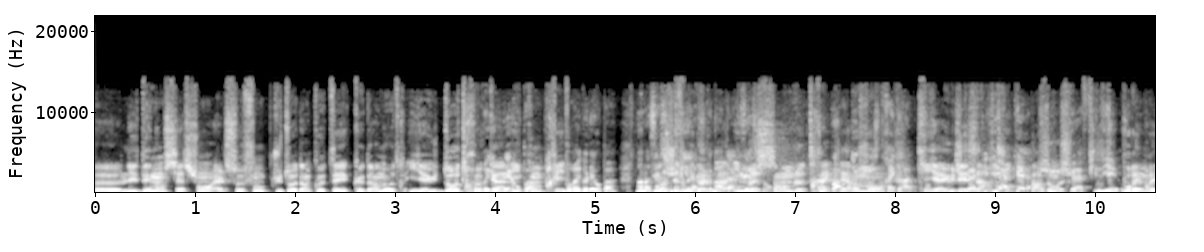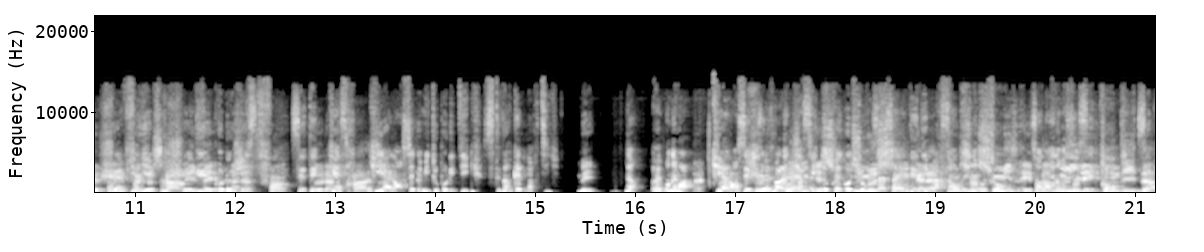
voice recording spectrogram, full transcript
euh, les dénonciations, elles se font plutôt d'un côté que d'un autre. Il y a eu d'autres cas, y compris. Vous rigolez ou pas Non, je ne rigole pas. Il me semble très clairement qu'il y a eu des articles. Pardon, vous pourrez me répondre une fois que je serai arrivé à la fin de la phrase. Qui a lancé le MeToo politique? C'était dans quelle partie Mais non, répondez-moi. Qui a lancé? Vous avez parlé de précaution. Il me semble qu'à la France Insoumise et parmi les candidats,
